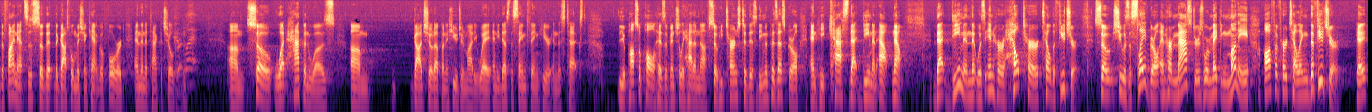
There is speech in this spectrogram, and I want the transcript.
the finances so that the gospel mission can't go forward and then attack the children. Um, so, what happened was um, God showed up in a huge and mighty way, and he does the same thing here in this text. The Apostle Paul has eventually had enough, so he turns to this demon possessed girl and he casts that demon out. Now, that demon that was in her helped her tell the future. So she was a slave girl, and her masters were making money off of her telling the future. Okay?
